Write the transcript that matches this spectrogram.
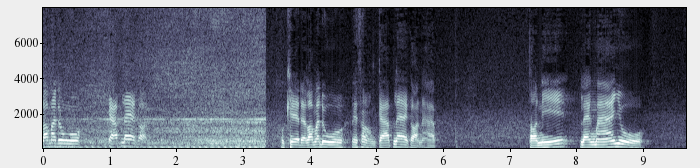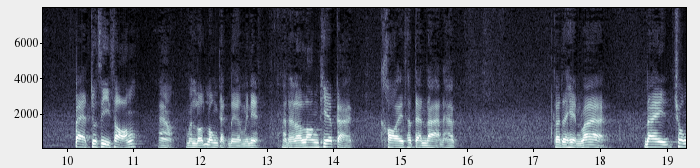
วเรามาดูกราฟแรกก่อน โอเค เดี๋ยวเรามาดูในส่วนของกราฟแรกก่อนนะครับ ตอนนี้แรงม้าอยู่ 8.42 อ้าว มันลดลงจากเดิมไหมเนี่ยเดี๋ยวเราลองเทียบกับคอยสแตนดาร์ดนะครับ ก็จะเห็นว่าได้ช่วง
